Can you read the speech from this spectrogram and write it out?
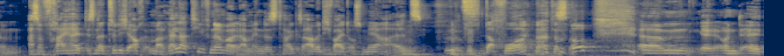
ähm, also Freiheit ist natürlich auch immer relativ, ne, weil am Ende des Tages arbeite ich weitaus mehr als hm. davor. so. ähm, und äh,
